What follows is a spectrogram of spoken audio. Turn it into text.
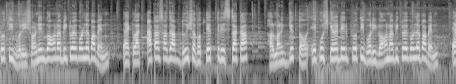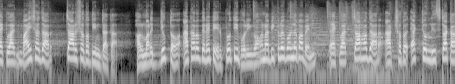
প্রতি ভরি স্বর্ণের গহনা বিক্রয় করলে পাবেন এক লাখ আঠাশ হাজার দুইশত তেত্রিশ টাকা। হলমার্কযুক্ত একুশ ক্যারেটের প্রতি ভরি গহনা বিক্রয় করলে পাবেন এক লাখ বাইশ হাজার চারশত তিন টাকা। হলমার্কযুক্ত আঠারো ক্যারেটের প্রতি ভরি গহনা বিক্রয় করলে পাবেন এক লাখ চার হাজার আটশত একচল্লিশ টাকা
